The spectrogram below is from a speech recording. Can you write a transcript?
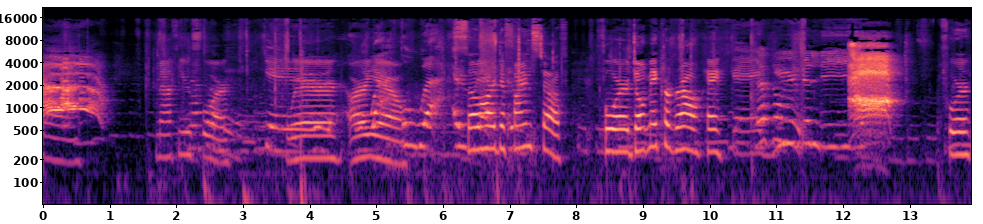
Okay. Matthew 4. Where are you? So hard to find stuff. For don't make her growl. Hey, for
